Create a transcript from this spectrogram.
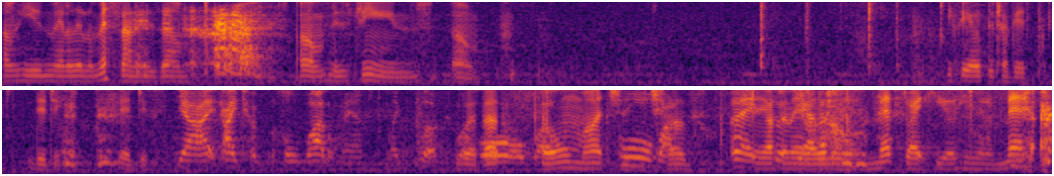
um, he made a little mess on his um, um, his jeans. Um, he failed to chug it. Did you? Did you? Yeah, I, I chugged the whole bottle, man. Like, look. But that's bottle. so much that Whole he chugged. Alright, And he also so, made yeah, a little mess right here. He made a mess.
